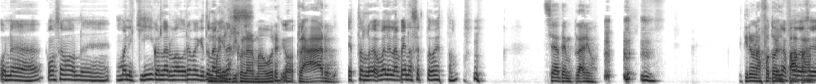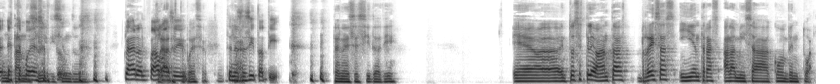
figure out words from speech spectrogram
una ¿Cómo se llama? Un, eh, un maniquí con la armadura para que tú Un la maniquí vieras. con la armadura. Digo, Claro, Esto lo- vale la pena hacer todo esto. Sea templario. Y tiene una foto del una foto Papa así, este apuntando así, diciendo: Claro, el Papa claro, así. este puede ser tú. Te Claro. necesito a ti. Te necesito a ti. Eh, entonces te levantas, rezas y entras a la misa conventual.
